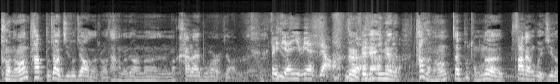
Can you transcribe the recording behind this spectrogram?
可能他不叫基督教的时候，他可能叫什么什么开莱博尔教之类的，飞天意面教，对飞天一面教，他可能在不同的发展轨迹的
